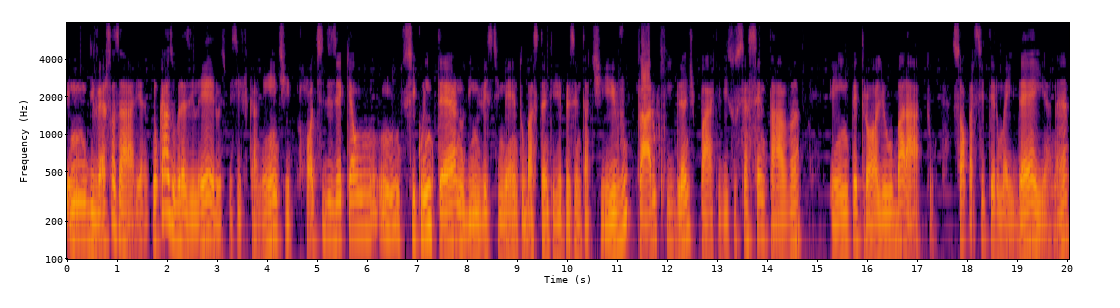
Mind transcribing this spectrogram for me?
em diversas áreas. No caso brasileiro, especificamente, pode-se dizer que é um, um, ciclo interno de investimento bastante representativo. Claro que grande parte disso se assentava em petróleo barato. Só para se ter uma ideia né,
